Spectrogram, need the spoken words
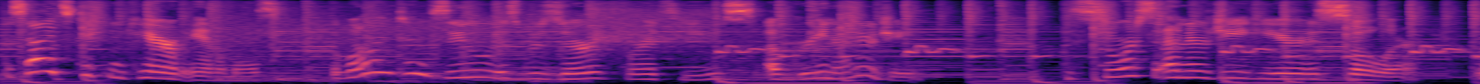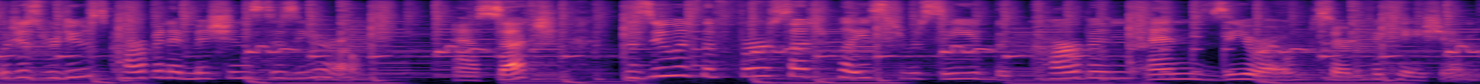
Besides taking care of animals, the Wellington Zoo is reserved for its use of green energy. The source energy here is solar, which has reduced carbon emissions to zero. As such, the zoo is the first such place to receive the Carbon N Zero certification.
